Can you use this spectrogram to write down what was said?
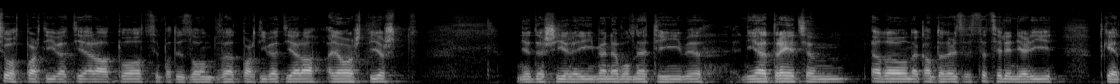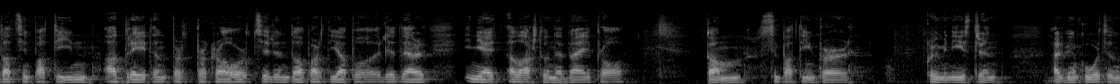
qoftë partive tjera apo të simpatizantëve të partive tjera, ajo është thjesht Një dëshirë e ime një vullnet i imi, një e drejtë që edhe unë e kam të drejtë secili njeri të ketë atë simpatinë, atë drejtën për të përkrahur cilëndo parti apo lider, njëjtë edhe ashtu unë e bëj, pra kam simpatinë për kryeministrin Albin Kurtin.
